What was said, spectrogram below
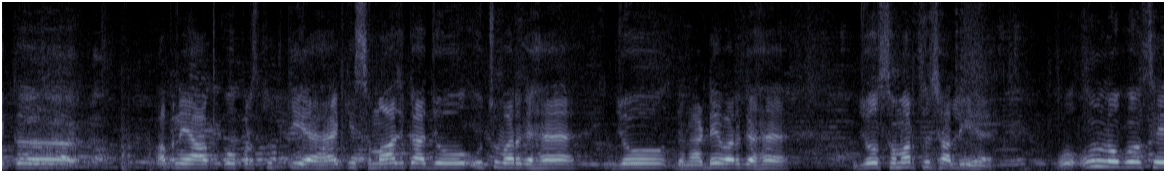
एक, अपने आप को प्रस्तुत किया है कि समाज का जो उच्च वर्ग है, जो धनाढ़ वर्ग है, जो समर्थशाली है वो उन लोगों से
